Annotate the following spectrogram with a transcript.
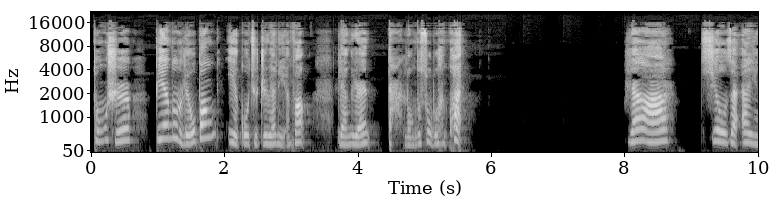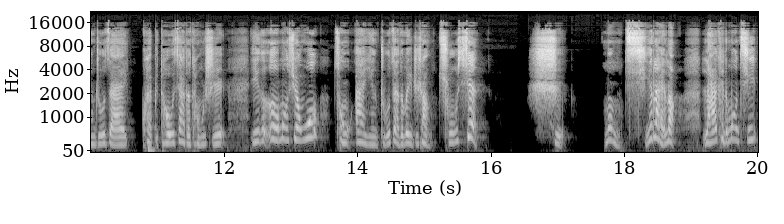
同时，边路的刘邦也过去支援李元芳，两个人打龙的速度很快。然而，就在暗影主宰快被偷下的同时，一个噩梦漩涡从暗影主宰的位置上出现。是梦琪来了！Lucky 的梦琪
